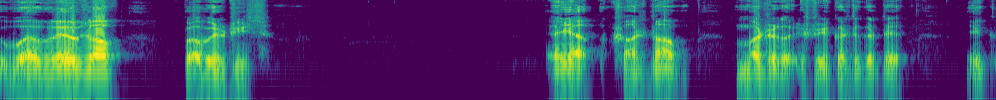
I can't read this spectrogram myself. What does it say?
وہ ویوز آف پرابلٹیز یعنی کھانچنا میٹر کا اسٹڈی کرتے کرتے ایک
